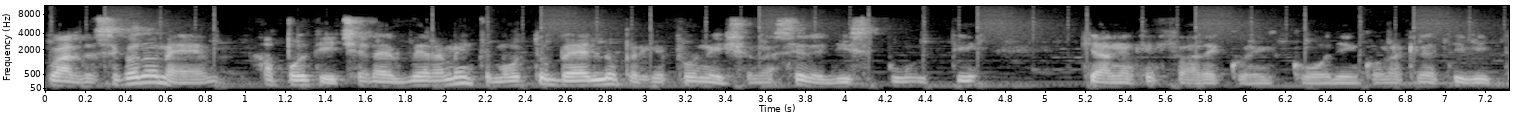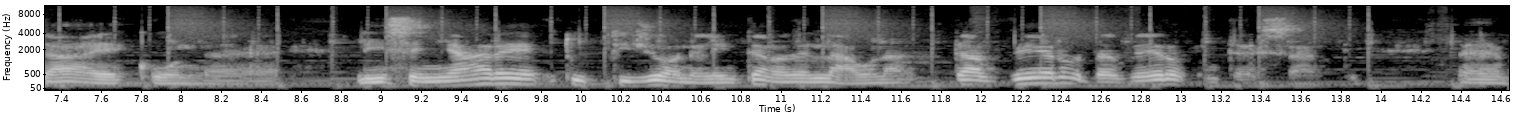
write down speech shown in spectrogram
Guarda, secondo me Apple Teacher è veramente molto bello perché fornisce una serie di spunti che hanno a che fare con il coding, con la creatività e con eh, l'insegnare tutti i giorni all'interno dell'aula davvero, davvero interessanti. Eh,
